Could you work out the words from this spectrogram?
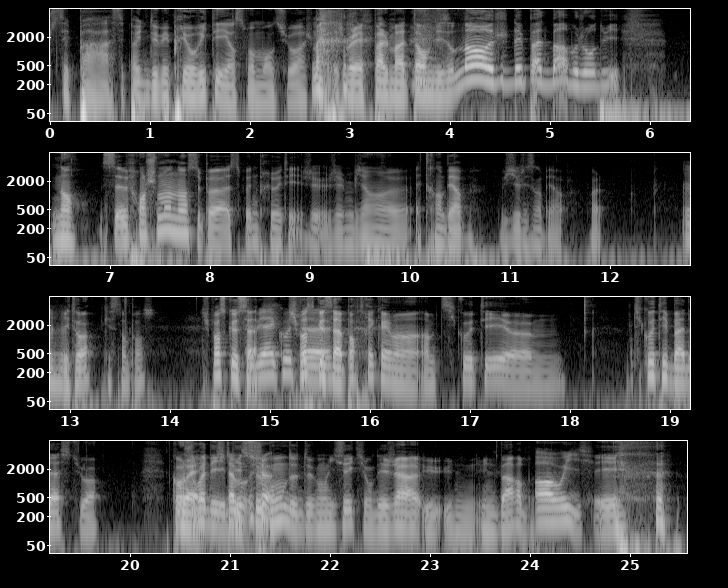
c'est pas, c'est pas une de mes priorités en ce moment, tu vois. Je me, je me lève pas le matin en me disant non, je n'ai pas de barbe aujourd'hui. Non, franchement, non, c'est pas, c'est pas une priorité. J'aime bien euh, être imberbe, vivre les imberbes. Voilà. Mhm. Et toi, qu'est-ce que t'en penses? Je pense que ça, Eh bien, écoute, je pense que euh, ça apporterait quand même un, un petit côté, euh, un petit côté badass, tu vois. Quand Ouais, je vois je des, je- secondes de mon lycée qui ont déjà eu une, une barbe Oh oui. et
